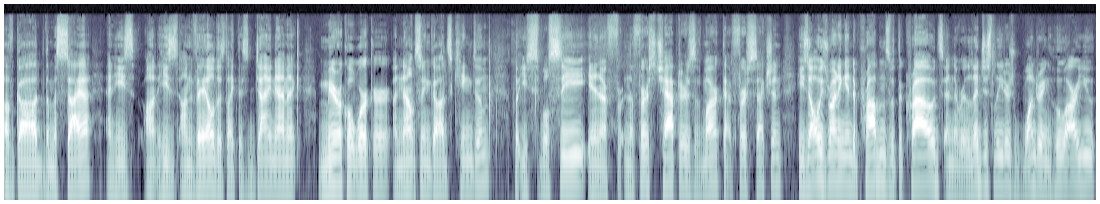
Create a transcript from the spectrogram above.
of God, the Messiah, and he's, on, he's unveiled as like this dynamic miracle worker announcing God's kingdom. But you will see in, our, in the first chapters of Mark, that first section, he's always running into problems with the crowds and the religious leaders, wondering, Who are you?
